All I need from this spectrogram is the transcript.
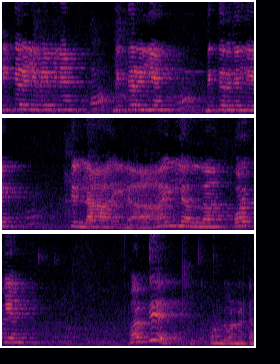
ദിക്കറില്ലേ ബേബിനെ? ദിക്കറില്ലേ ദിക്കറ് ചൊല്ലിയേ. ഉറക്കേ. ഉറക്ക്. കൊണ്ടുപോകണട്ടാ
